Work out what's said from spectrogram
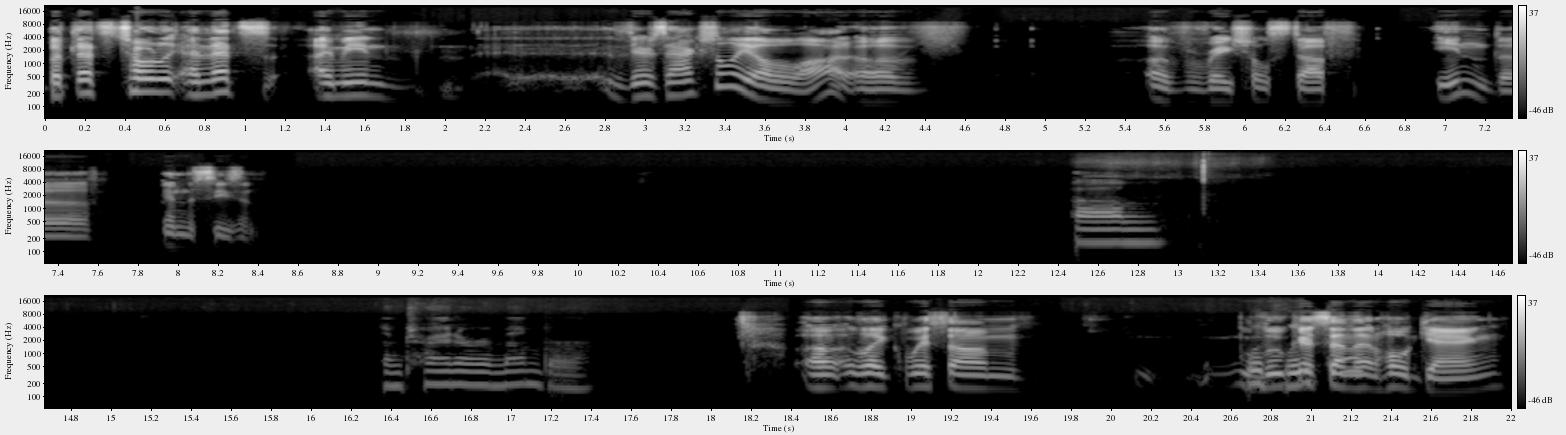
but that's totally, and that's, I mean, there's actually a lot of of racial stuff in the in the season. Um, I'm trying to remember. Uh, like with um With Lucas and that whole gang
